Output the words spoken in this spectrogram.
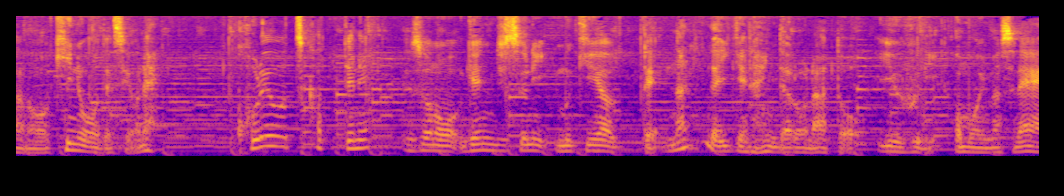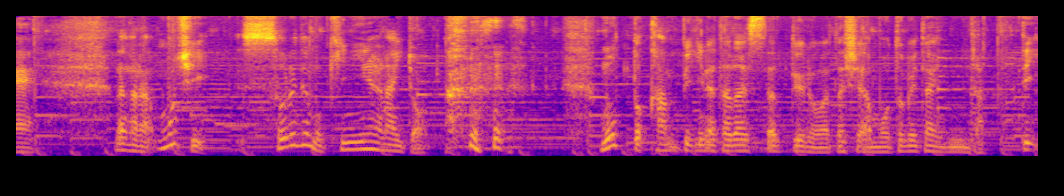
あの機能ですよね。これを使ってねその現実に向き合うって何がいけないんだろうなというふうに思いますねだからもしそれでも気に入らないと もっと完璧な正しさっていうのを私は求めたいんだって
